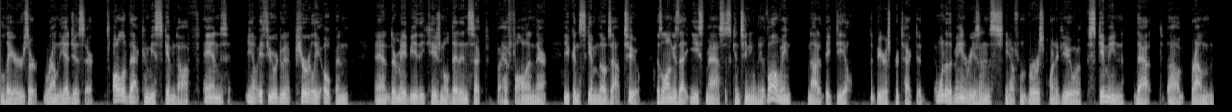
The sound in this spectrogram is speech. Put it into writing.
layers or around the edges there. All of that can be skimmed off, and you know, if you were doing it purely open and there may be the occasional dead insect have fallen there, you can skim those out too. As long as that yeast mass is continually evolving, not a big deal. The beer is protected. One of the main reasons, you know, from brewer's point of view of skimming that uh, brown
